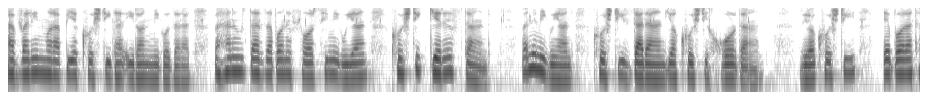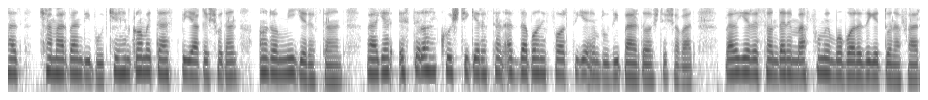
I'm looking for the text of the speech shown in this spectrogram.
اولین مربی کشتی در ایران میگذرد و هنوز در زبان فارسی می‌گویند کشتی گرفتند. و نمی‌گویند کشتی زدند یا کشتی خوردند. زیرا کشتی عبارت از کمربندی بود که هنگام دست به یقه شدن آن را می گرفتند و اگر اصطلاح کشتی گرفتن از زبان فارسی امروزی برداشته شود برای رساندن مفهوم مبارزه دو نفر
